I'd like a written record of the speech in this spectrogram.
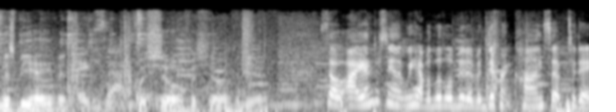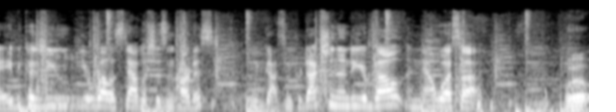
Misbehaving? Exactly. For sure, for sure, yeah. So I understand that we have a little bit of a different concept today because you Mm-hmm. you're well established as an artist. You've got some production under your belt, and now what's up? Well,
